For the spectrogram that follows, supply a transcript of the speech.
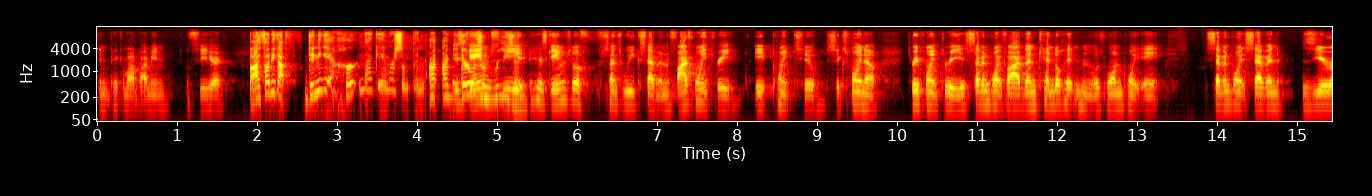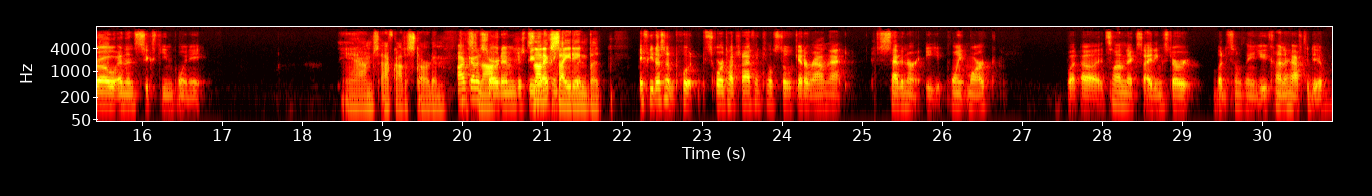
didn't pick him up. I mean, let's see here. But I thought he got didn't he get hurt in that game or something? I, I his there games, was a reason. The, his games were since week seven, 5.3, 8.2, 6.0, 3.3, 7.5. Then Kendall Hinton was 1.8, 7.7, 0, and then 16.8. Yeah, I'm, I've got to start him. I've got to start him. Just it's not exciting, but if he doesn't put score touchdown, I think he'll still get around that seven or eight point mark but uh, it's not an exciting start, but it's something that you kind of have to do.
